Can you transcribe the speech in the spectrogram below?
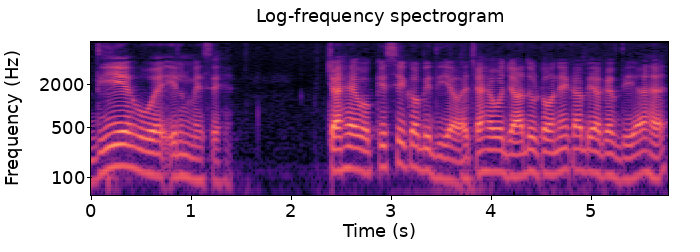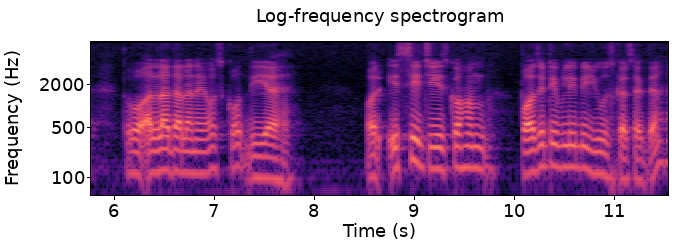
दिए हुए इल्म में से है। चाहे वो किसी को भी दिया हुआ है, चाहे वो जादू टोने का भी अगर दिया है तो वो अल्लाह ताला ने उसको दिया है। और इसी चीज़ को हम पॉजिटिवली भी यूज़ कर सकते हैं ना।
